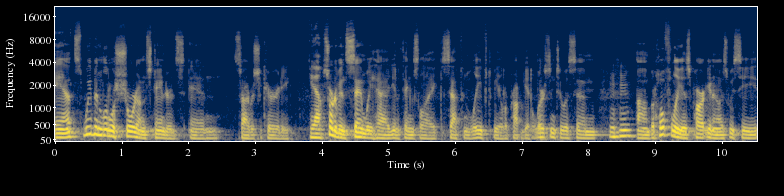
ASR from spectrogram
And it's, we've been a little short on standards in cybersecurity. Yeah. Sort of in SIEM, we had you know things like CEF and LEEF to be able to propagate alerts into a SIEM. Mm-hmm. Um, but hopefully, as part you know, as we see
